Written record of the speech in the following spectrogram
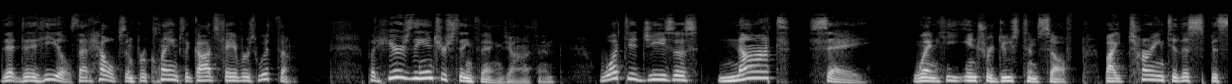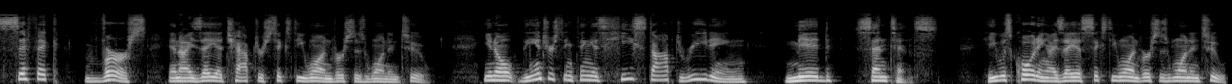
that, that heals, that helps, and proclaims that God's favor is with them. But here's the interesting thing, Jonathan. What did Jesus not say when he introduced himself by turning to this specific verse in Isaiah chapter 61, verses 1 and 2? You know, the interesting thing is he stopped reading mid sentence. He was quoting Isaiah 61 verses 1 and 2.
